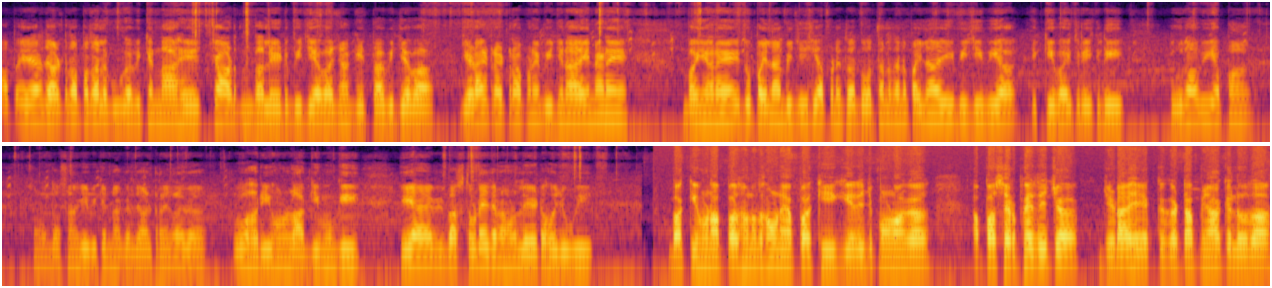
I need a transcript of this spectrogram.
ਆਪ ਇਹ ਰਿਜ਼ਲਟ ਦਾ ਪਤਾ ਲੱਗੂਗਾ ਵੀ ਕਿੰਨਾ ਇਹ ਝਾੜ ਦਿੰਦਾ ਲੇਟ ਬੀਜਿਆ ਵਾ ਜਾਂ ਗੇਤਾ ਬੀਜਿਆ ਵਾ। ਜਿਹੜਾ ਇਹ ਟਰੈਕਟਰ ਆਪਣੇ ਬੀਜਣਾ, ਇਹਨਾਂ ਨੇ ਬਾਈਆਂ ਨੇ ਇਹ ਤੋਂ ਪਹਿਲਾਂ ਬੀਜੀ ਸੀ, ਆਪਣੇ ਤੋਂ ਦੋ ਤਿੰਨ ਦਿਨ ਪਹਿਲਾਂ ਹੀ ਬੀਜੀ ਵੀ ਆ 21 22 ਤਰੀਕ ਦੀ। ਉਹਦਾ ਵੀ ਆਪਾਂ ਤੁਹਾਨੂੰ ਦੱਸਾਂਗੇ ਵੀ ਕਿੰਨਾ ਕੁ ਰਿਜ਼ਲਟ ਰਹਿੰਦਾਗਾ। ਉਹ ਹਰੀ ਹੁਣ ਲੱਗ ਗਈ ਮੂੰਗੀ। ਇਹ ਆਇਆ ਵੀ ਬਸ ਥੋੜੇ ਦਿਨ ਹੁਣ ਲੇਟ ਹੋ ਜੂਗੀ ਬਾਕੀ ਹੁਣ ਆਪਾਂ ਤੁਹਾਨੂੰ ਦਿਖਾਉਣੇ ਆਪਾਂ ਕੀ ਕੀ ਇਹਦੇ ਚ ਪਾਉਣਾਗਾ। ਆਪਾਂ ਸਿਰਫ ਇਹਦੇ ਚ ਜਿਹੜਾ ਇਹ ਇੱਕ ਗੱਟਾ 50 ਕਿਲੋ ਦਾ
